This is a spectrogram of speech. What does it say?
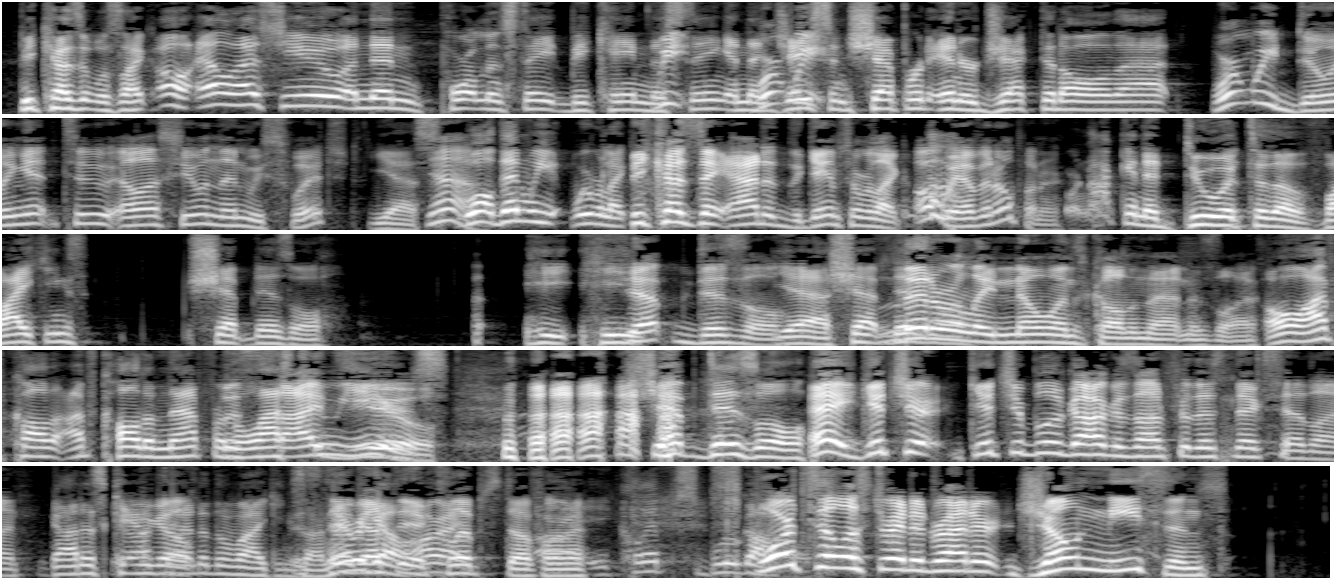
because it was like, oh, LSU, and then Portland State became this we, thing, and then Jason Shepard interjected all of that. Weren't we doing it to LSU and then we switched? Yes. Yeah. Well, then we, we were like because they added the game, so we're like, oh, we have an opener. We're not going to do it to the Vikings. Shep Dizzle. He he Shep Dizzle. Yeah, Shep. Dizzle. Literally, no one's called him that in his life. Oh, I've called I've called him that for the last two years. Shep Dizzle. Hey, get your get your blue goggles on for this next headline. Got his countdown to the Vikings on. There we got go. the All Eclipse stuff All on right. it. Eclipse blue Sports goggles. Illustrated writer Joan Niesen's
